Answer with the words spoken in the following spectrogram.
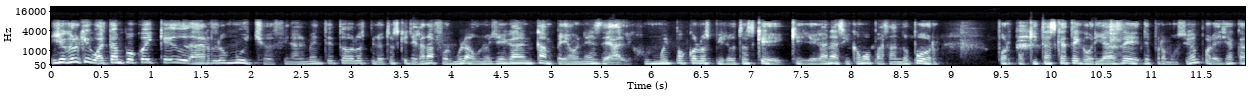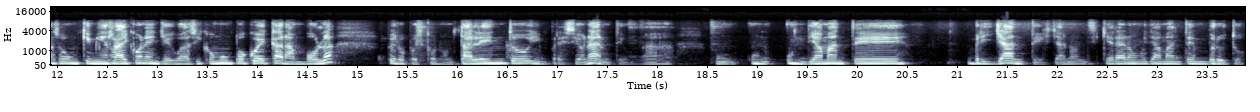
Y yo creo que igual tampoco hay que dudarlo mucho. Finalmente todos los pilotos que llegan a Fórmula 1 llegan campeones de algo. Muy pocos los pilotos que, que llegan así como pasando por, por poquitas categorías de, de, promoción. Por ahí si acaso un Kimi Raikkonen llegó así como un poco de carambola, pero pues con un talento impresionante, un, un, un, diamante brillante, ya no ni siquiera era un diamante en bruto.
